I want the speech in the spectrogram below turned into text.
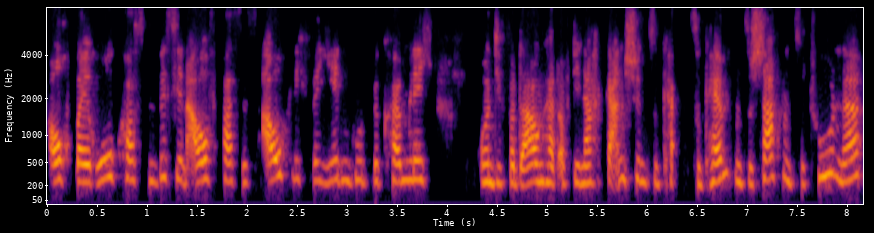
Auch bei Rohkost ein bisschen aufpassen, ist auch nicht für jeden gut bekömmlich. Und die Verdauung hat auf die Nacht ganz schön zu, zu kämpfen, zu schaffen, zu tun, ne?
